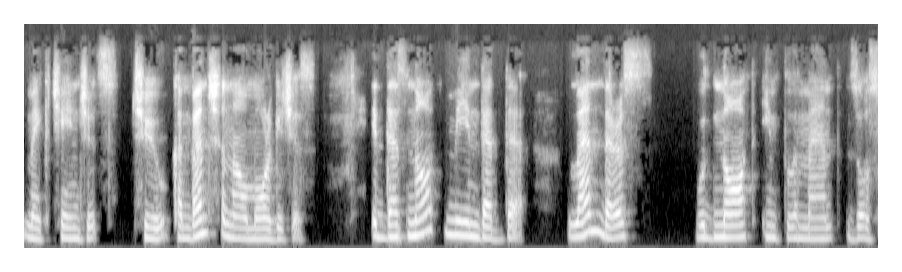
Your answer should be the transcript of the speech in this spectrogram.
make changes to conventional mortgages, it does not mean that the lenders would not implement those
